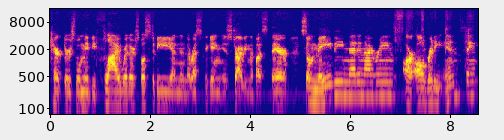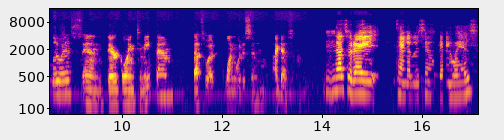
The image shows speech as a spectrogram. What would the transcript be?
characters will maybe fly where they're supposed to be, and then the rest of the gang is driving the bus there. So maybe Ned and Irene are already in St. Louis, and they're going to meet them that's what one would assume, I guess. Mm, that's what I kind of assumed, anyways.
